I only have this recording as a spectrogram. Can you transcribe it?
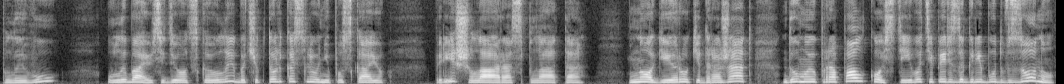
Плыву, улыбаюсь идиотской улыбочек, только слюни пускаю. Пришла расплата. Ноги и руки дрожат, думаю, пропал Костя, его теперь загребут в зону.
